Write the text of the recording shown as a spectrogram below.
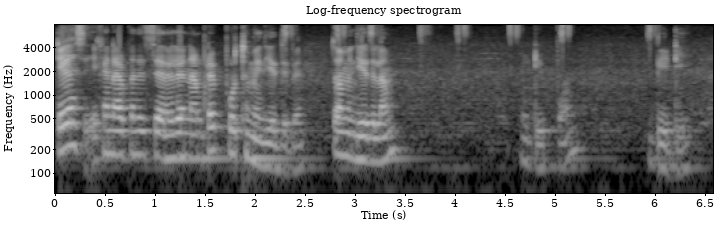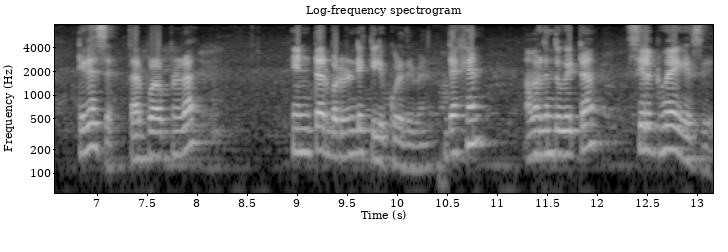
ঠিক আছে? এখানে আপনাদের চ্যানেলের নামটা প্রথমে দিয়ে দেবেন। তো আমি দিয়ে দিলাম ডিপন বিডি ঠিক আছে? তারপর আপনারা এন্টার বাটনটি ক্লিক করে দেবেন। দেখেন, আমার কিন্তু এটা সিলেক্ট হয়ে গেছে।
